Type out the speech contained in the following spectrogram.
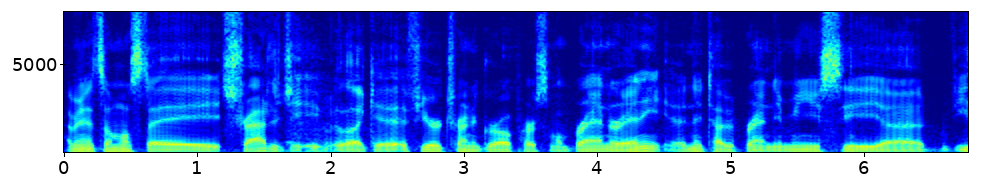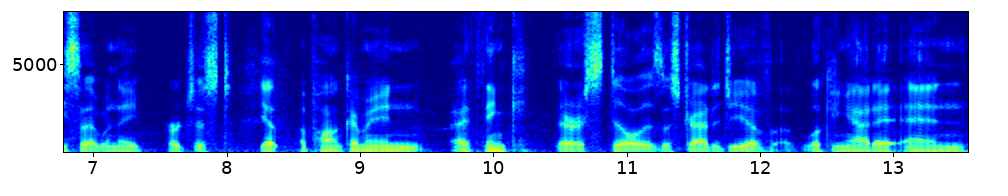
I mean, it's almost a strategy. Like, if you're trying to grow a personal brand or any any type of brand, I mean, you see uh, Visa when they purchased Yep. a punk. I mean, I think there still is a strategy of, of looking at it and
